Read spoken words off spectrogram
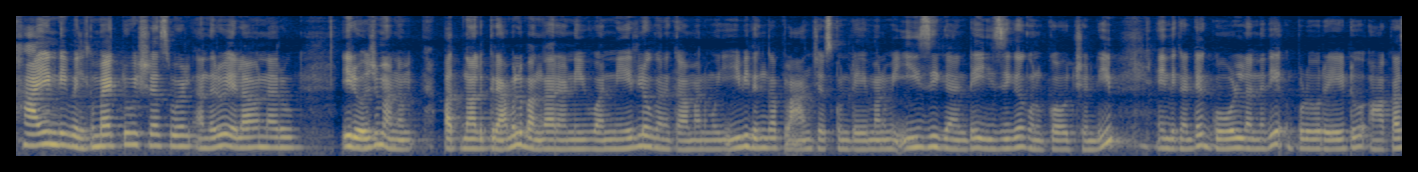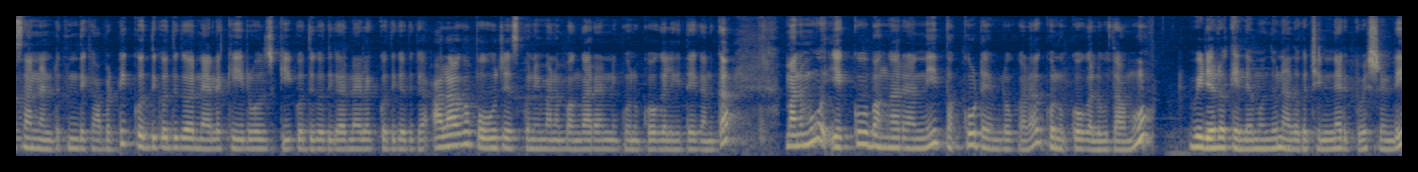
హాయ్ అండి welcome back to Vishwas world. అందరూ ఎలా ఉన్నారు? ఈరోజు మనం పద్నాలుగు గ్రాముల బంగారాన్ని వన్ ఇయర్లో కనుక మనము ఈ విధంగా ప్లాన్ చేసుకుంటే మనం ఈజీగా అంటే ఈజీగా కొనుక్కోవచ్చండి. ఎందుకంటే గోల్డ్ అన్నది ఇప్పుడు రేటు ఆకాశాన్ని అంటుతుంది కాబట్టి కొద్ది కొద్దిగా నెలకి రోజుకి కొద్ది కొద్దిగా నెలకి కొద్ది కొద్దిగా అలాగ పోగు చేసుకుని మనం బంగారాన్ని కొనుక్కోగలిగితే కనుక మనము ఎక్కువ బంగారాన్ని తక్కువ టైంలో కూడా కొనుక్కోగలుగుతాము. వీడియోలోకి వెళ్ళే ముందు నాది ఒక చిన్న రిక్వెస్ట్ అండి.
